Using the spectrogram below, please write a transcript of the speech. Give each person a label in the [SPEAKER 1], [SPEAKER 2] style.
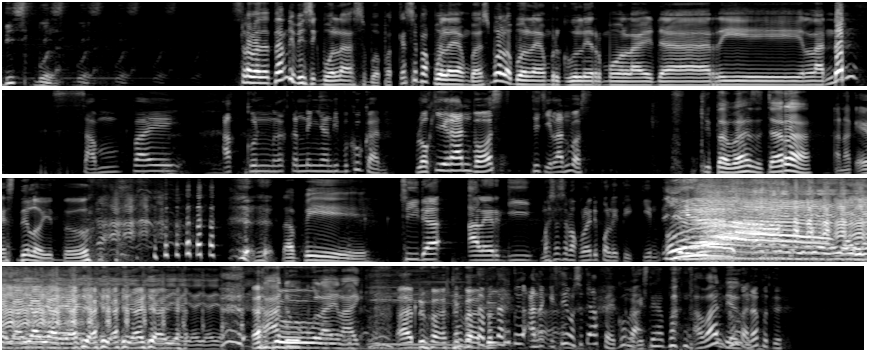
[SPEAKER 1] Bisik bola.
[SPEAKER 2] Selamat datang di Bisik Bola, sebuah podcast sepak bola yang bahas bola-bola yang bergulir mulai dari London
[SPEAKER 3] sampai akun rekening yang dibekukan. Blokiran bos, cicilan bos.
[SPEAKER 2] kita bahas secara
[SPEAKER 4] Anak SD loh itu.
[SPEAKER 2] tapi
[SPEAKER 5] tidak alergi masa sepak bola dipolitikin
[SPEAKER 2] Oh, iya. iya,
[SPEAKER 4] iya, iya, iya, iya, iya, iya, iya, iya,
[SPEAKER 2] iya, iya, iya. Aduh, mulai lagi.
[SPEAKER 4] Aduh,
[SPEAKER 3] Eh,
[SPEAKER 4] aduh,
[SPEAKER 3] bentar,
[SPEAKER 4] aduh.
[SPEAKER 3] bentar itu anak istri maksudnya apa ya? Gue nggak.
[SPEAKER 5] apa
[SPEAKER 2] Apaan
[SPEAKER 3] Gue
[SPEAKER 2] ya?
[SPEAKER 3] nggak dapet tuh.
